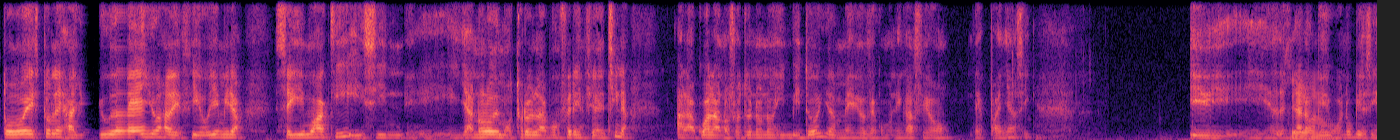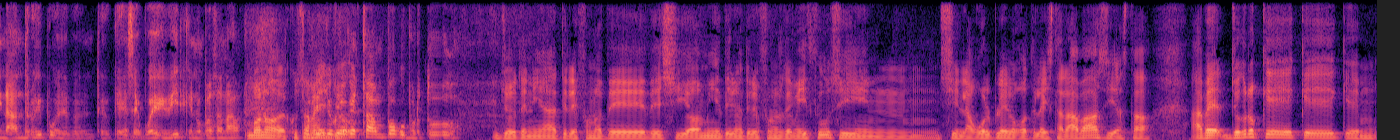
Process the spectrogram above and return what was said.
todo esto les ayuda a ellos a decir oye mira seguimos aquí y, sin, y ya no lo demostró en la conferencia de China a la cual a nosotros no nos invitó y a medios de comunicación de España sí y, y enseñaron bueno. que bueno que sin Android pues que se puede vivir que no pasa nada Bueno, escúchame, Entonces, yo, yo, creo que está un poco por todo yo tenía teléfonos de, de Xiaomi, he tenido teléfonos de Meizu sin, sin la Google Play, luego te la instalabas y ya está. A ver, yo creo que, que, que, mm,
